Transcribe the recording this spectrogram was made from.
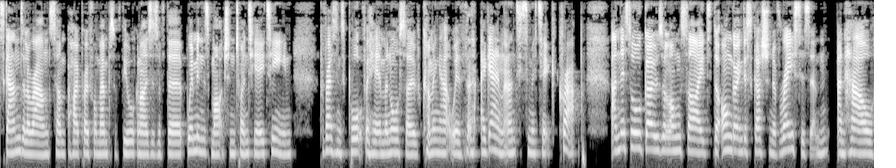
scandal around some high profile members of the organizers of the Women's March in 2018 professing support for him and also coming out with, again, anti Semitic crap. And this all goes alongside the ongoing discussion of racism and how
